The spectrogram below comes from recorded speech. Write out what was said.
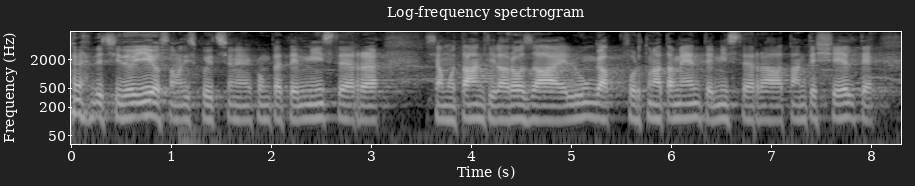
decido io, sono a disposizione completa del mister, siamo tanti, la rosa è lunga, fortunatamente il mister ha tante scelte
